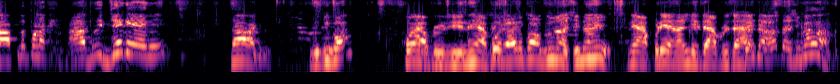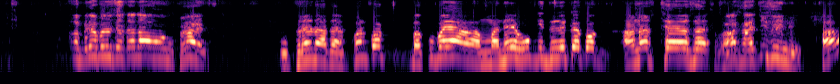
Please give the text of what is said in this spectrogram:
થાપનો, પણ આબરૂ જે ગયા એની. ના દીદી બા કોઈ આબરૂ રહી નહીં આપણું રાત કોઈ આબરૂ નથી નહીં. ને આપણે એના લીધે આપણું થાય. અમે બધા જતા ના ઉફરાય ઉફરે દાદા પણ કોક બકુભાઈ મને એવું કીધું છે કે કોક અનર્થ થયો છે વાત સાચી છે ને હા?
